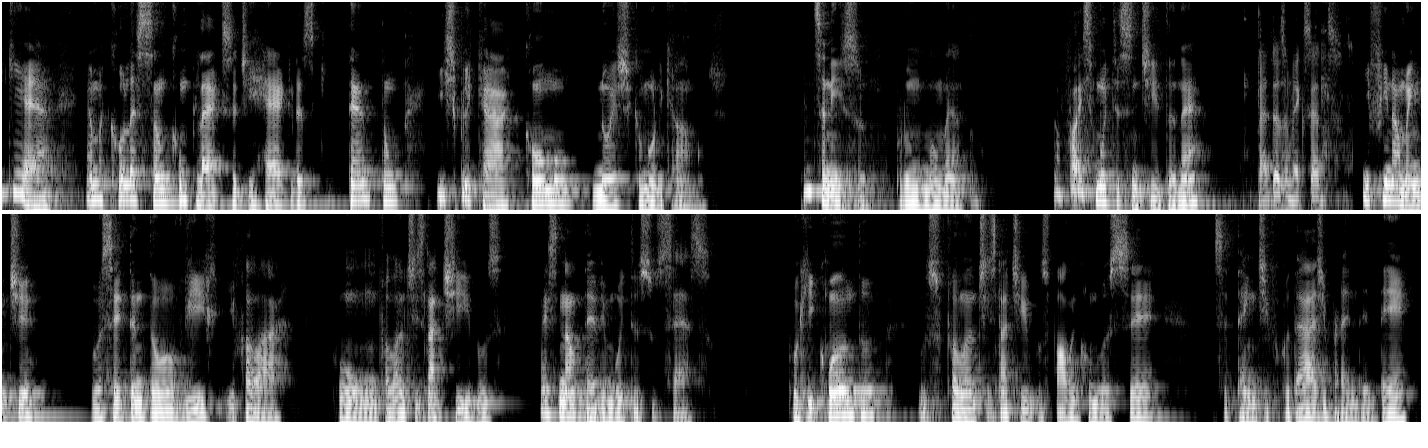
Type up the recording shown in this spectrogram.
O que é? É uma coleção complexa de regras que tentam explicar como nós comunicamos. Pensa nisso por um momento. Não faz muito sentido, né? That doesn't make sense. E finalmente, você tentou ouvir e falar com falantes nativos, mas não teve muito sucesso. Porque quando os falantes nativos falam com você, você tem dificuldade para entender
